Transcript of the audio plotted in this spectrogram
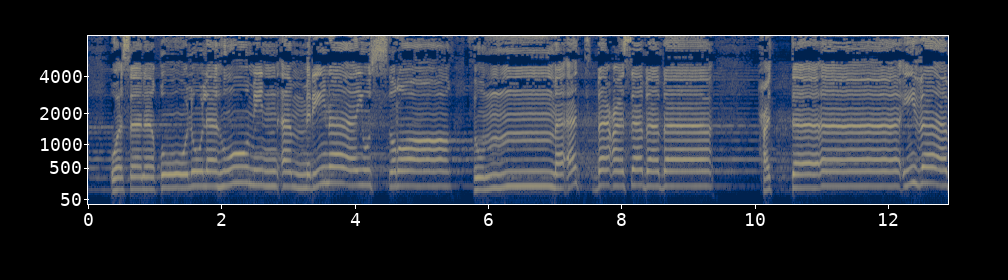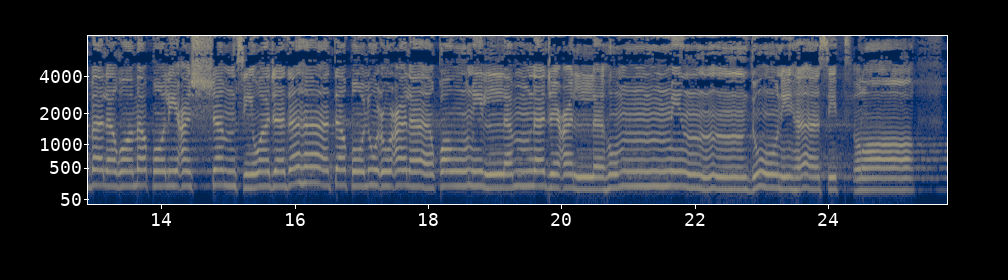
وسنقول له من أمرنا يسرا ثم أتبع سببا. حتى إذا بلغ مطلع الشمس وجدها تطلع على قوم لم نجعل لهم من دونها سترا.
